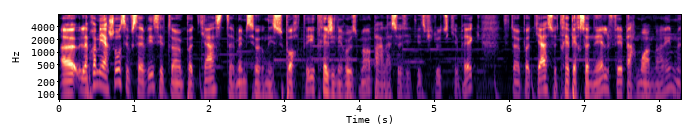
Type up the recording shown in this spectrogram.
la première chose, c'est vous savez, c'est un podcast, même si on est supporté très généreusement par la Société de philo du Québec, c'est un podcast très personnel, fait par moi-même.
